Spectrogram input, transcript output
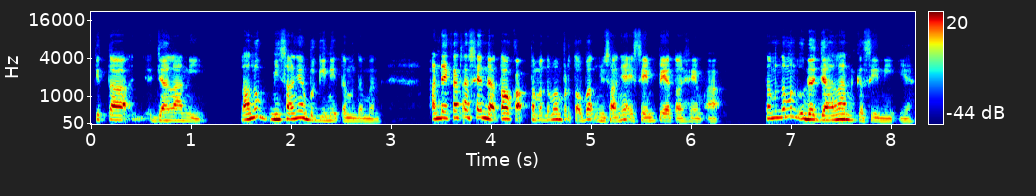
kita jalani. Lalu misalnya begini teman-teman, andai kata saya tidak tahu teman-teman bertobat misalnya SMP atau SMA, teman-teman udah jalan ke sini ya,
